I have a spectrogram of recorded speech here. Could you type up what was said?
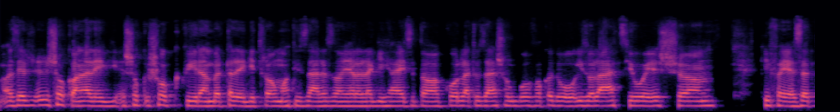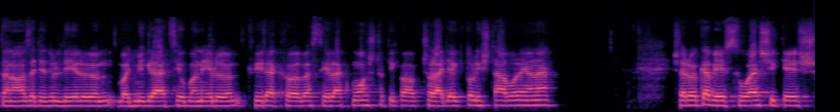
azért sokan elég, sok, sok queer embert eléggé traumatizál ez a jelenlegi helyzet, a korlátozásokból fakadó izoláció, és kifejezetten az egyedül élő, vagy migrációban élő queerekről beszélek most, akik a családjaiktól is távol élnek. És erről kevés szó esik, és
